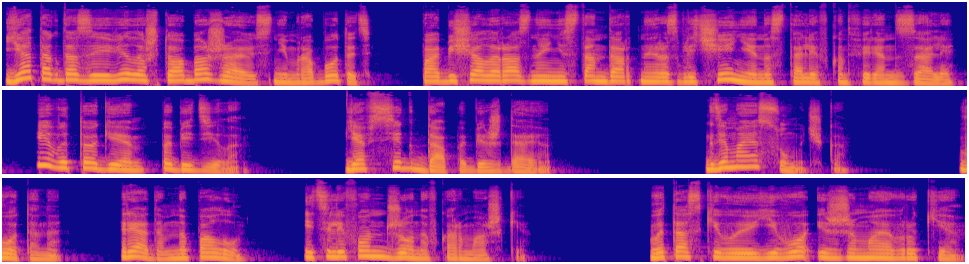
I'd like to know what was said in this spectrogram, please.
Я тогда заявила, что обожаю с ним работать, пообещала разные нестандартные развлечения на столе в конференц-зале и в итоге победила. Я всегда побеждаю. Где моя сумочка? Вот она, рядом, на полу, и телефон Джона в кармашке. Вытаскиваю его и сжимаю в руке.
